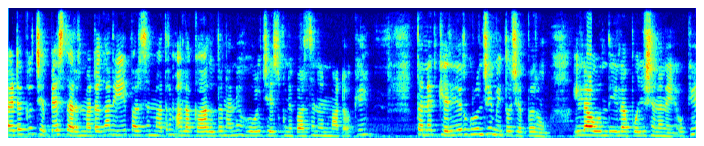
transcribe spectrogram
బయటకు చెప్పేస్తారనమాట. కానీ ఈ పర్సన్ మాత్రం అలా కాదు. తను హోల్డ్ చేసుకునే పర్సన్ అనమాట. ఓకే. తన కెరియర్ గురించి మీతో చెప్పరు. ఇలా ఉంది, ఇలా పొజిషన్ అని. ఓకే.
